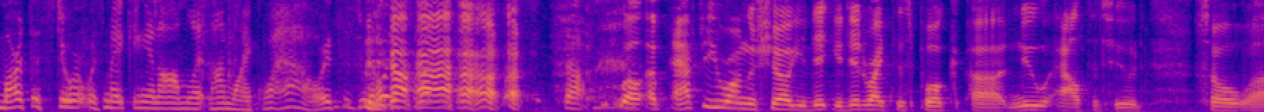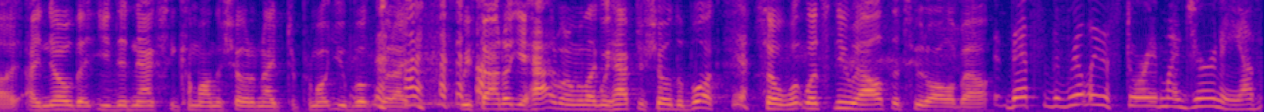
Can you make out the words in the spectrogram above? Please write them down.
Martha Stewart was making an omelet, and I'm like, wow, this is really so. Well, uh, after you were on the show, you did you did write this book, uh, New Altitude. So uh, I know that you didn't actually come on the show tonight to promote your book, but I, we found out you had one. We're like, we have to show the book. Yeah. So what, what's New Altitude all about? That's the, really the story of my journey of,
